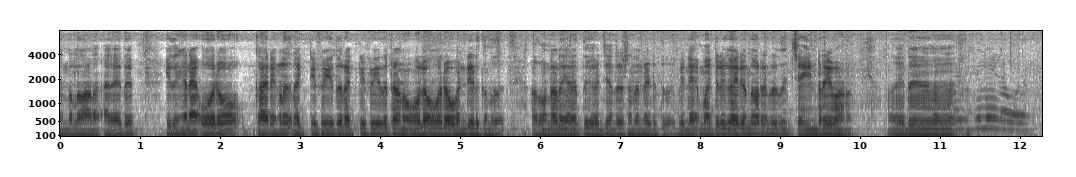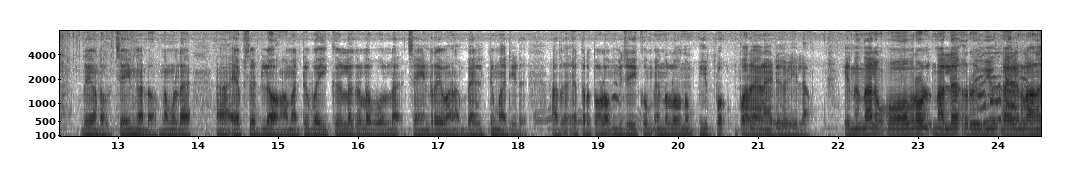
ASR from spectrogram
എന്നുള്ളതാണ്. അതായത് ഇതിങ്ങനെ ഓരോ കാര്യങ്ങൾ റെക്ടിഫൈ ചെയ്ത് റെക്ടിഫൈ ചെയ്തിട്ടാണ് ഓരോ ഓരോ വണ്ടി എടുക്കുന്നത്. അതുകൊണ്ടാണ് ഞാൻ തേർഡ് ജനറേഷൻ തന്നെ എടുത്തത്. പിന്നെ മറ്റൊരു കാര്യം എന്ന് പറയുന്നത് ചെയിൻ ഡ്രൈവാണ് അതായത് ഇത് കണ്ടോ? ചെയിൻ കണ്ടോ? നമ്മളുടെ എഫ്സെറ്റിലോ മറ്റു ബൈക്കുകളിലൊക്കെ ഉള്ള പോലുള്ള ചെയിൻ ഡ്രൈവാണ് ബെൽറ്റ് മാറ്റിയിട്ട്. അത് എത്രത്തോളം വിജയിക്കും എന്നുള്ളതൊന്നും ഇപ്പോൾ പറയാനായിട്ട് കഴിയില്ല. എന്നിരുന്നാലും ഓവറോൾ നല്ല റിവ്യൂ കാര്യങ്ങളാണ്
